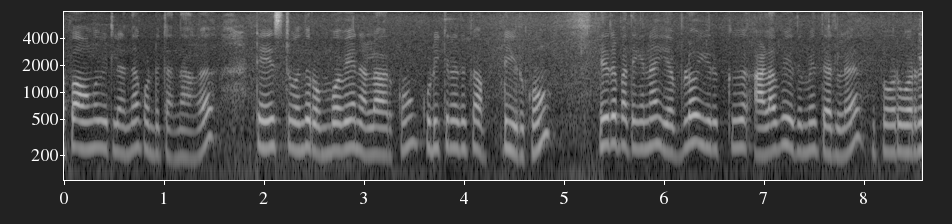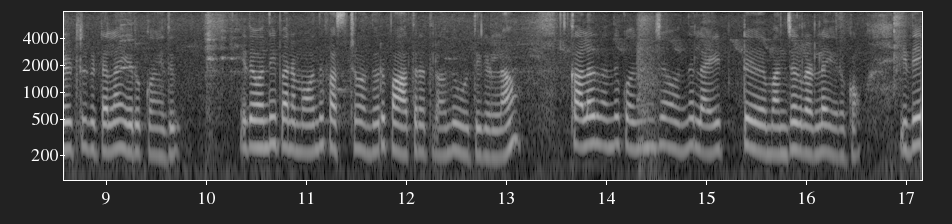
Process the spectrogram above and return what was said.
அப்போ அவங்க வீட்டில் இருந்தால் கொண்டு தந்தாங்க. டேஸ்ட் வந்து ரொம்பவே நல்லாயிருக்கும் குடிக்கிறதுக்கு அப்படி இருக்கும். இதில் பார்த்திங்கன்னா எவ்வளோ இருக்குது அளவு எதுவுமே தெரில. இப்போ ஒரு ஒரு லிட்டரு கிட்டலாம் இருக்கும் இது. இதை வந்து இப்போ நம்ம வந்து ஃபஸ்ட்டு வந்து ஒரு பாத்திரத்தில் வந்து ஊற்றிக்கிடலாம் கலர் வந்து கொஞ்சம் வந்து லைட்டு மஞ்சள் கலரில் இருக்கும். இதே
